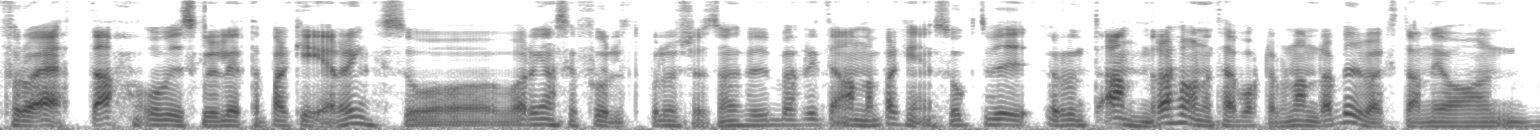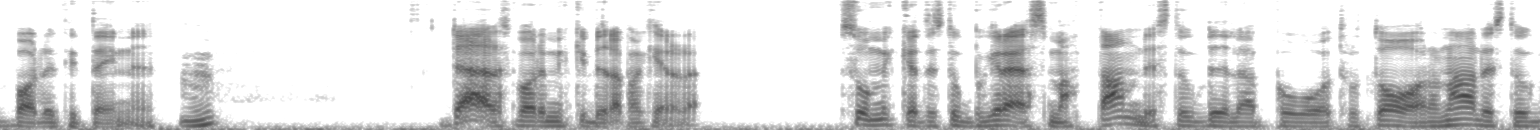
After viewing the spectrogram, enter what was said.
För att äta och vi skulle leta parkering så var det ganska fullt på lunchrestaurangen. Vi behövde en annan parkering. Så åkte vi runt andra hörnet här borta från andra bilverkstaden jag bad dig titta in i. Mm. Där var det mycket bilar parkerade. Så mycket att det stod på gräsmattan, det stod bilar på trottoarerna, det stod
